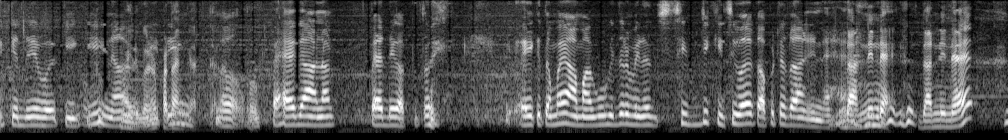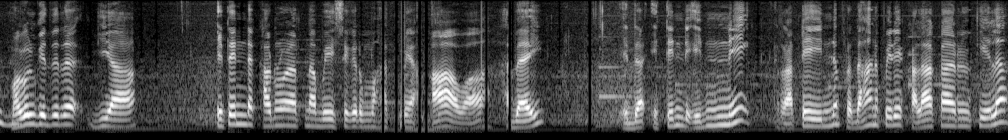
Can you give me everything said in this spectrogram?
එක දේව කී කී වෙලා පටන් ඉතින් ඔව් පැය ගාණක් පැය දෙකක් විතර ඒක තමයි අමගු ගෙදර වෙන සිද්ධි කිසිවක් අපිට දන්නේ නැහැ. දන්නේ නැහැ. දන්නේ නැහැ. මගුල් ගෙදර ගියා. එතෙන්ට කරුණාරත්න අබේසේකර මහත්මයා ආවා. හැබැයි එදා එතෙන්ට එන්නේ රටේ ඉන්න ප්‍රධාන පෙරේ කලාකාරයෝ කියලා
